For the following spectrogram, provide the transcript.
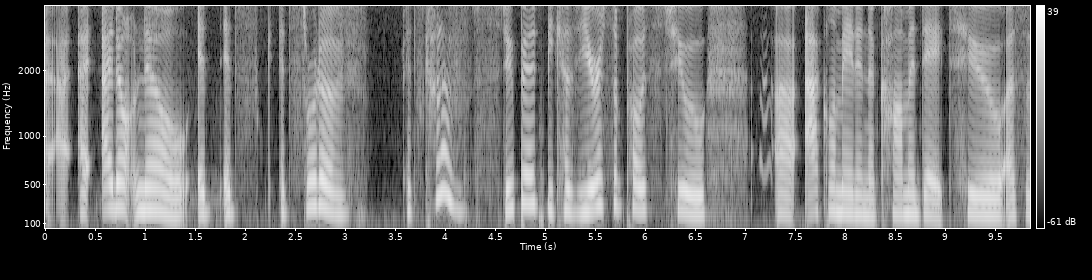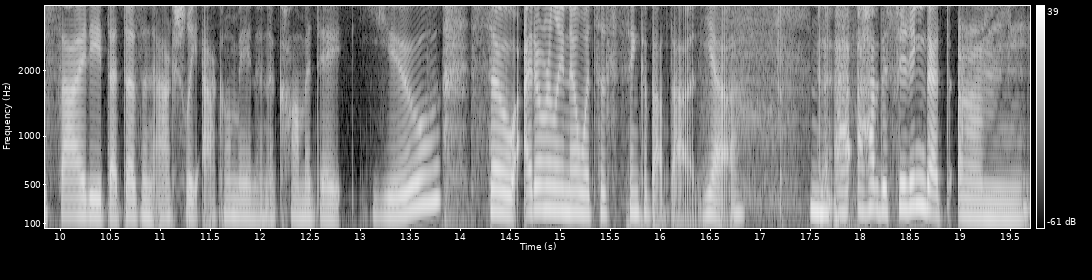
I, I, I don't know. It, it's it's sort of it's kind of stupid because you're supposed to uh, acclimate and accommodate to a society that doesn't actually acclimate and accommodate you. So I don't really know what to think about that. Yeah. And I, I have the feeling that um,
